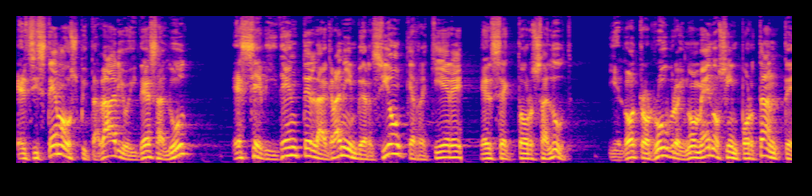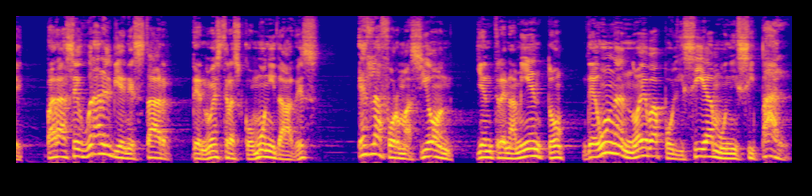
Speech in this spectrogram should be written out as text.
El sistema hospitalario y de salud es evidente la gran inversión que requiere el sector salud. Y el otro rubro y no menos importante para asegurar el bienestar de nuestras comunidades es la formación y entrenamiento de una nueva policía municipal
